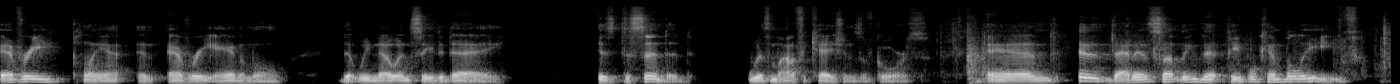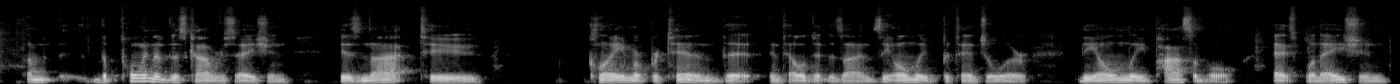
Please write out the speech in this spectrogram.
every plant and every animal that we know and see today is descended with modifications, of course. And that is something that people can believe. Um, the point of this conversation is not to claim or pretend that intelligent design is the only potential or the only possible explanation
